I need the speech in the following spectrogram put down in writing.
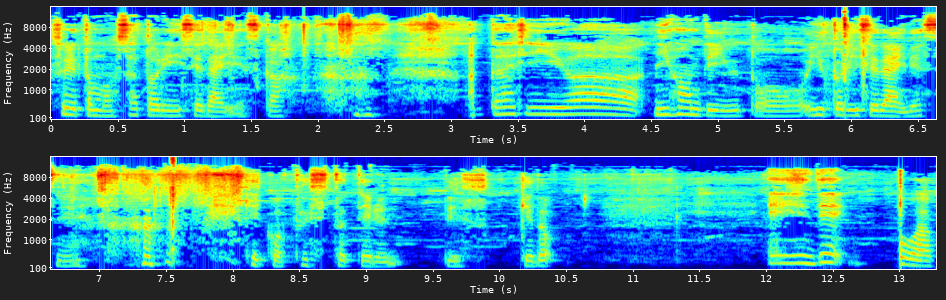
それとも悟り世代ですか私は日本で言うとゆとり世代ですね。結構年取ってるんですけど。えー、で、今日は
